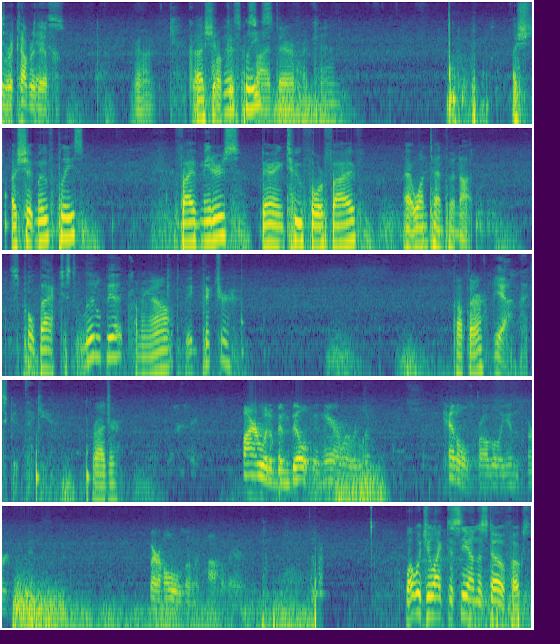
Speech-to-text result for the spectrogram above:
to recover this. Gonna Uh, ship focus move, please. inside there if I can. A, sh- a ship move, please. Five meters, bearing 245 at one tenth of a knot. Just pull back just a little bit. Coming out. The big picture. About there. Yeah, that's good. Thank you. Roger. Fire would have been built in there where we're looking. Kettles probably insert and square holes on the top of there. What would you like to see on the stove, folks?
